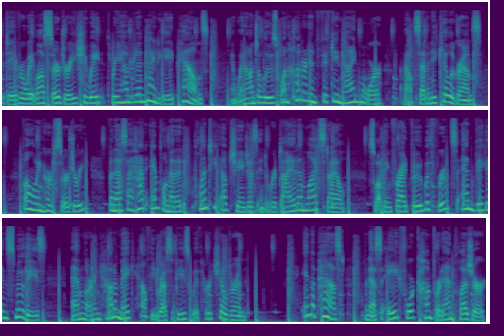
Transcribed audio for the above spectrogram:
The day of her weight loss surgery, she weighed 398 pounds and went on to lose 159 more, about 70 kilograms. Following her surgery, Vannessa had implemented plenty of changes into her diet and lifestyle, swapping fried food with fruits and vegan smoothies, and learning how to make healthy recipes with her children. In the past, Vannessa ate for comfort and pleasure.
